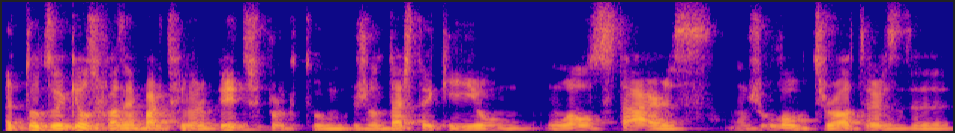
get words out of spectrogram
A todos aqueles que fazem parte de Fever Pitch, porque tu juntaste aqui um, um All Stars, uns Globetrotters de,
